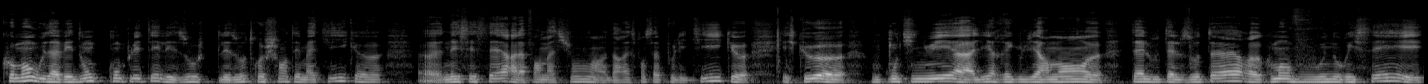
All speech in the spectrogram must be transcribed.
comment vous avez donc complété les, les autres champs thématiques euh, euh, nécessaires à la formation euh, d'un responsable politique Est-ce que vous continuez à lire régulièrement tel ou tel auteur Comment vous vous nourrissez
